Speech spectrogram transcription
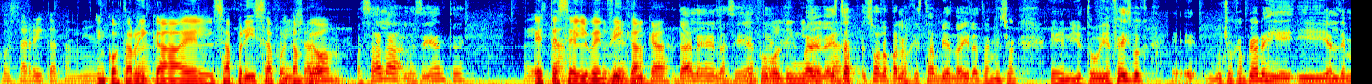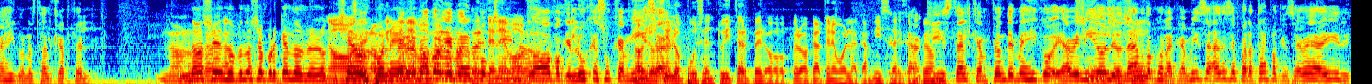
Costa Rica también. En Costa Rica el Saprissa fue campeón. Pasala, la siguiente. Este es el Benfica. Benfica. Dale, la siguiente. El fútbol dignifica. Bueno, esto es solo para los que están viendo ahí la transmisión en YouTube y en Facebook. Eh, muchos campeones y, y el de México no está el cartel. No, sé, no, no sé por qué no me lo No, quisieron no, porque poner. tenemos- no, porque, no, porque- tenemos- no, porque luzca su camisa. No, yo sí lo puse en Twitter, pero, pero acá tenemos la camisa del campeón. Aquí está el campeón de México. Ha venido Sí, sí, Leonardo sí. con la camisa. Hágase para atrás para que se vea ahí.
